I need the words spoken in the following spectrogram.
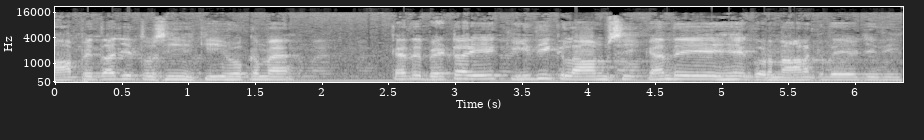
ਹਾਂ ਪਿਤਾ ਜੀ, ਤੁਸੀਂ ਕੀ ਹੁਕਮ ਹੈ? ਕਹਿੰਦੇ, ਬੇਟਾ, ਇਹ ਕਿਹਦੀ ਕਲਾਮ ਸੀ? ਕਹਿੰਦੇ, ਇਹ ਗੁਰੂ ਨਾਨਕ ਦੇਵ ਜੀ ਦੀ।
